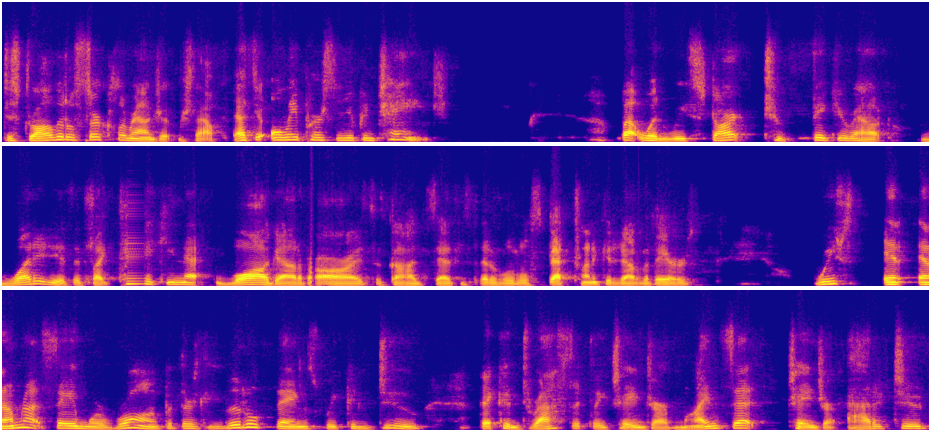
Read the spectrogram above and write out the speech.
Just draw a little circle around yourself. That's the only person you can change. But when we start to figure out what it is, it's like taking that log out of our eyes, as God says, instead of a little speck trying to get it out of theirs. We and, and I'm not saying we're wrong, but there's little things we can do that can drastically change our mindset, change our attitude,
